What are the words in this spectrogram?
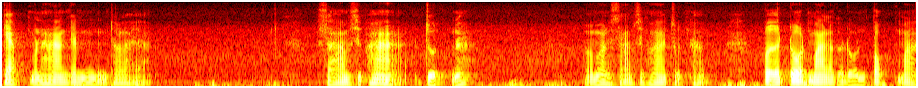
แก็บมันห่างกันเท่าไหร่อะสามสิบห้าจุดนะ ประมาณสามสิบห้าจุดครับ เปิดโดดมาแล้วก็โดนตกมา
